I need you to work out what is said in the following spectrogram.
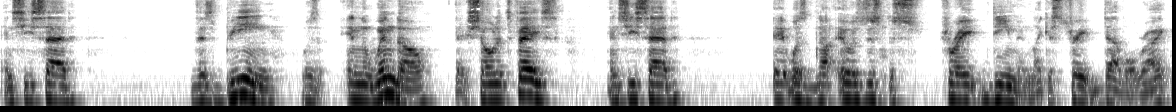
and she said, This being was in the window. It showed its face. And she said, It was not, it was just a straight demon, like a straight devil, right?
